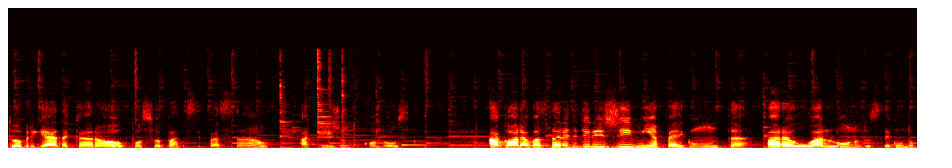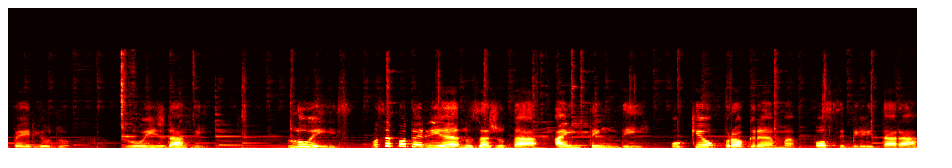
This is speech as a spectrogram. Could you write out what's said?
Muito obrigada, Carol, por sua participação aqui junto conosco. Agora eu gostaria de dirigir minha pergunta para o aluno do segundo período, Luiz Davi. Luiz, você poderia nos ajudar a entender o que o programa possibilitará?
